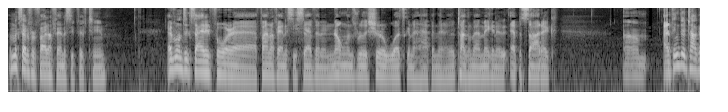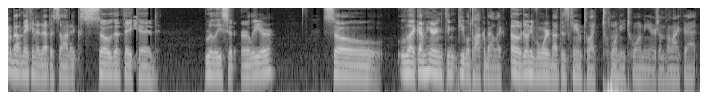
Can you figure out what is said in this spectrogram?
I'm excited for Final Fantasy 15. Everyone's excited for uh, Final Fantasy 7, and no one's really sure what's going to happen there. They're talking about making it episodic um, I think they're talking about making it episodic so that they could release it earlier. So, like, I'm hearing th- people talk about like, oh, don't even worry about this game till like 2020 or something like that,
